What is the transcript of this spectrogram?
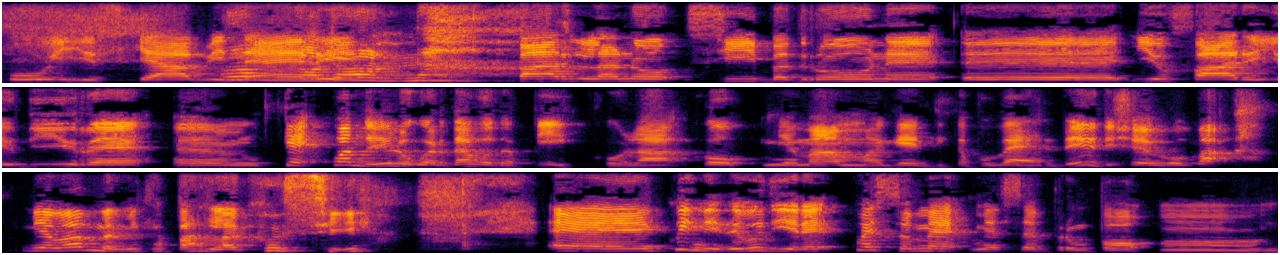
cui gli schiavi oh, neri Madonna. parlano sì, padrone, eh, io fare, io dire, ehm, che quando io lo guardavo da piccola con mia mamma che è di Capoverde, io dicevo, ma mia mamma mica parla così. E quindi devo dire, questo a me mi è sempre un po', mm,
